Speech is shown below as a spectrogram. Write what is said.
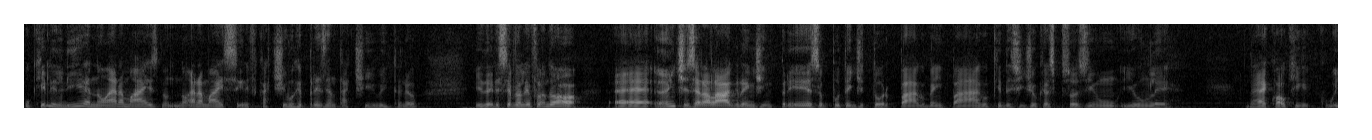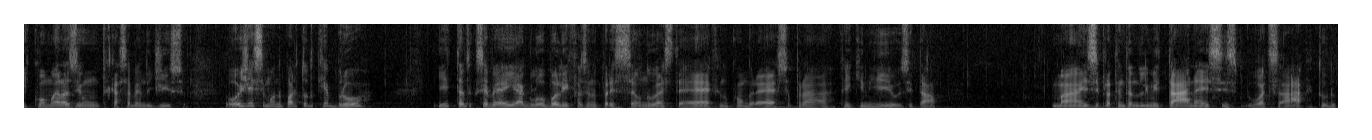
o que ele lia não era mais, não, não era mais significativo, representativo, entendeu? E daí ele escreveu um livro falando, ó, é, antes era lá a grande empresa, o puta editor pago, bem pago, que decidiu que as pessoas iam, iam ler né? Qual que, e como elas iam ficar sabendo disso. Hoje esse monopólio todo quebrou. E tanto que você vê aí a Globo ali fazendo pressão no STF, no Congresso para fake news e tal. Mas e para tentando limitar, né, esses WhatsApp e tudo.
